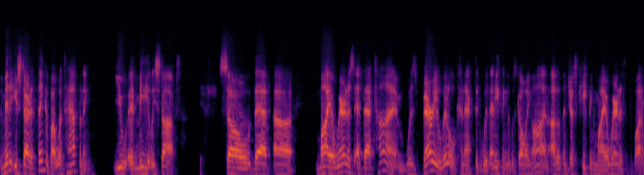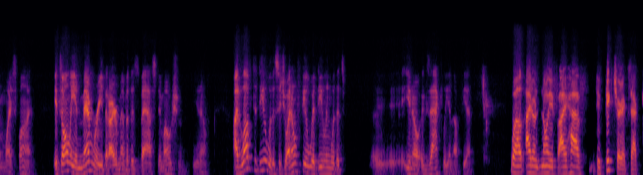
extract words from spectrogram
The minute you start to think about what's happening, you immediately stops so that uh, my awareness at that time was very little connected with anything that was going on other than just keeping my awareness at the bottom of my spine. It's only in memory that I remember this vast emotion, you know. I'd love to deal with the situation. I don't feel we're dealing with it, uh, you know, exactly enough yet. Well, I don't know if I have the picture exact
